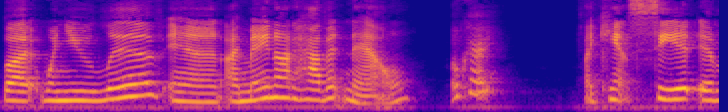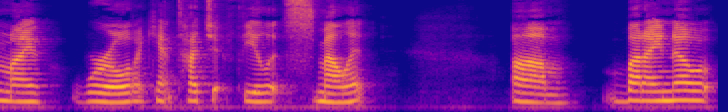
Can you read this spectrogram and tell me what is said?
But when you live and I may not have it now, okay. I can't see it in my world. I can't touch it, feel it, smell it. Um, but I know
